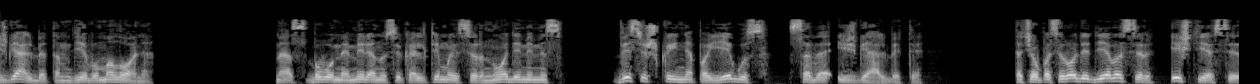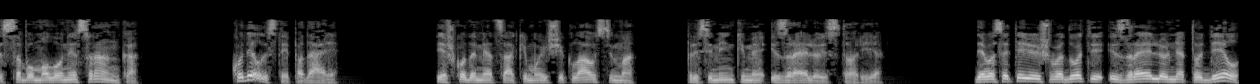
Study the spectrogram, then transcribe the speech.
išgelbėtam Dievo malonę? Mes buvome mirę nusikaltimais ir nuodėmėmis, visiškai nepajėgus save išgelbėti. Tačiau pasirodė Dievas ir ištiesi savo malonės ranką. Kodėl jis tai padarė? Ieškodami atsakymo į šį klausimą, prisiminkime Izraelio istoriją. Dievas atėjo išvaduoti Izraelio ne todėl,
